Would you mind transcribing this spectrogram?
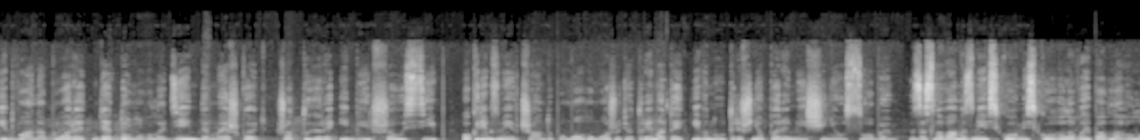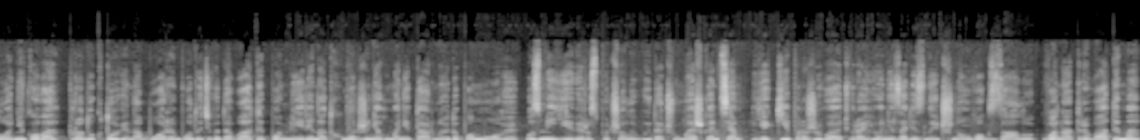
і два набори для домоволодінь, де мешкають чотири і більше осіб. Окрім зміївчан, допомогу можуть отримати і внутрішньо переміщені особи. За словами зміївського міського голови Павла Голоднікова, продуктові набори будуть видавати по мірі надходження гуманітарної допомоги. У Змієві розпочали видачу мешканцям, які проживають в районі залізничного вокзалу. Вона триватиме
